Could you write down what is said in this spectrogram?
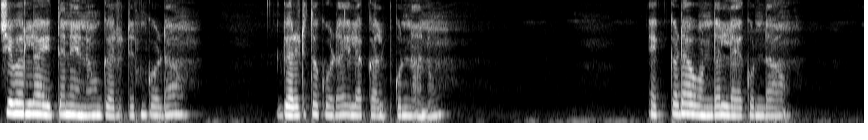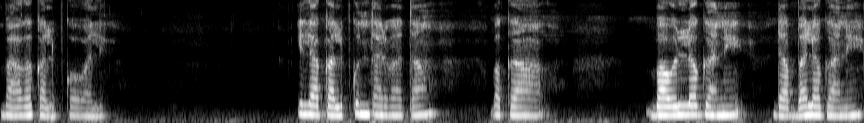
చివరిలో అయితే నేను గరిటను కూడా గరిటతో కూడా ఇలా కలుపుకున్నాను. ఎక్కడ ఉండలు లేకుండా బాగా కలుపుకోవాలి. ఇలా కలుపుకున్న తర్వాత ఒక బౌల్లో కానీ డబ్బాలో కానీ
